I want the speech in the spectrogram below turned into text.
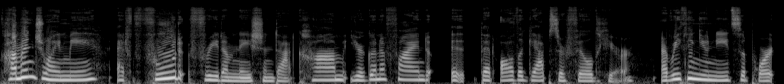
Come and join me at foodfreedomnation.com. You're going to find it, that all the gaps are filled here. Everything you need support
